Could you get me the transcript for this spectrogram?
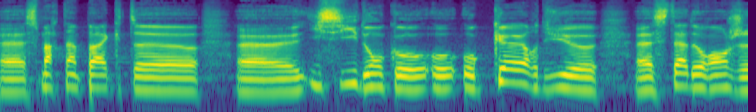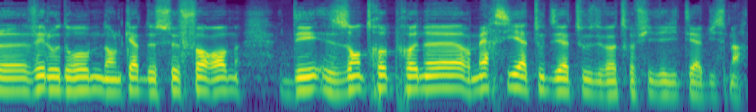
euh, Smart Impact ici donc au, au cœur du Stade Orange Vélodrome dans le cadre de ce forum des entrepreneurs. Merci à toutes et à tous de votre fidélité à Bismart.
